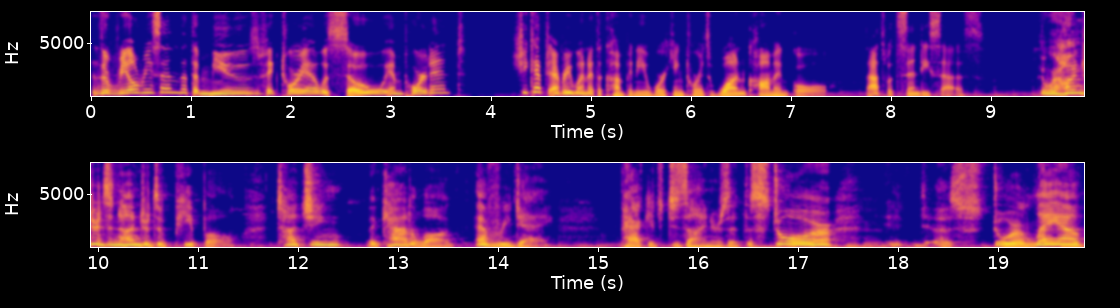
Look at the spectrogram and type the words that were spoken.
the real reason that the Muse Victoria was so important, she kept everyone at the company working towards one common goal. That's what Cindy says. There were hundreds and hundreds of people touching the catalog every day. Package designers at the store, mm-hmm. store layout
